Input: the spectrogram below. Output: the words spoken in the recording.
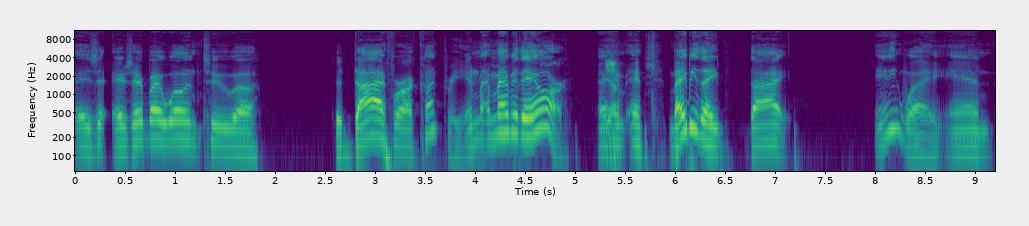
is is everybody willing to uh, to die for our country? And maybe they are. And, Yeah. and, and maybe they die anyway. And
